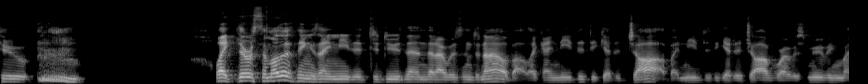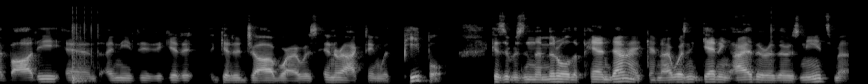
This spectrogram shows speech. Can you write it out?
to like there were some other things I needed to do then that I was in denial about. Like I needed to get a job. I needed to get a job where I was moving my body and I needed to get it get a job where I was interacting with people because it was in the middle of the pandemic and I wasn't getting either of those needs met.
